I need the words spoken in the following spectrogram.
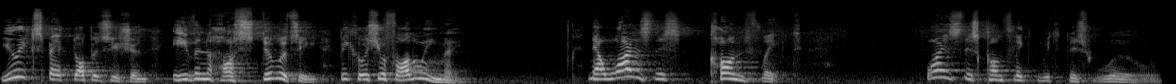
you expect opposition, even hostility, because you're following me. Now, why is this conflict? Why is this conflict with this world?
